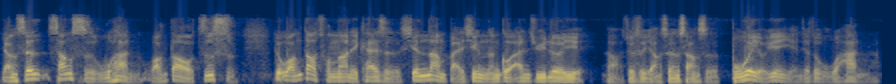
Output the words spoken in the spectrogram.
养生伤死无憾，王道之始。就王道从哪里开始？先让百姓能够安居乐业啊，就是养生伤死，不会有怨言，叫做无憾啊。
